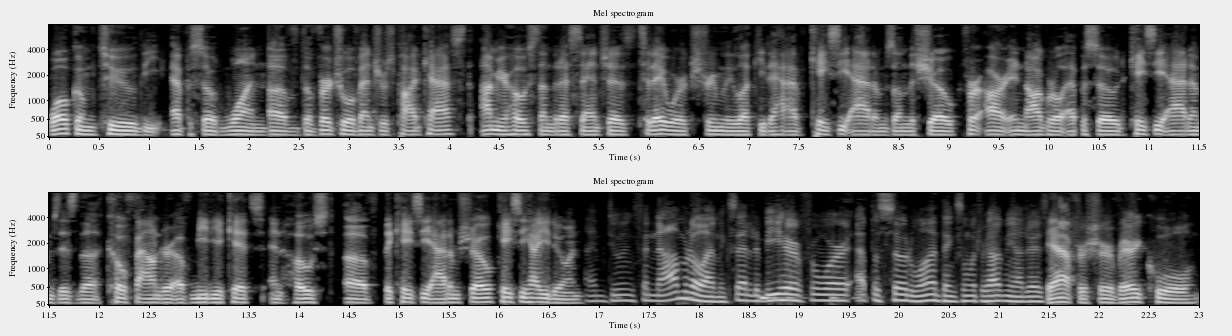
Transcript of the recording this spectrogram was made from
Welcome to the episode one of the Virtual Ventures podcast. I'm your host, Andres Sanchez. Today, we're extremely lucky to have Casey Adams on the show for our inaugural episode. Casey Adams is the co-founder of Media Kits and host of the Casey Adams Show. Casey, how you doing? I'm doing phenomenal. I'm excited to be here for episode one. Thanks so much for having me, Andres. Yeah, for sure. Very cool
